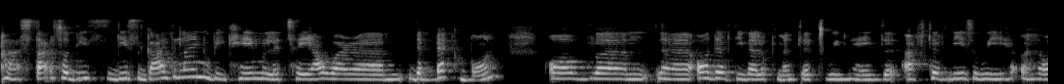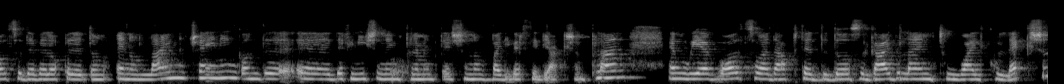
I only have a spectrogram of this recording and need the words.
uh, start, so this this guideline became, let's say, our um, the backbone of um, uh, other development that we made. After this, we uh, also developed an online training on the uh, definition and implementation of biodiversity action plan. And we have also adapted those guidelines to wild collection,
